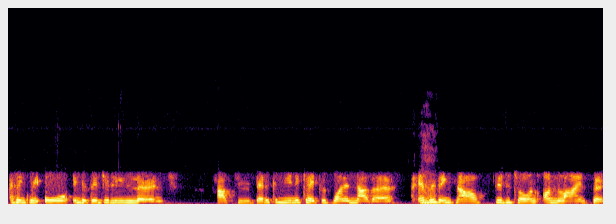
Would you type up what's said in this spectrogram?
I think we all individually learned how to better communicate with one another. Everything's now digital and online. So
